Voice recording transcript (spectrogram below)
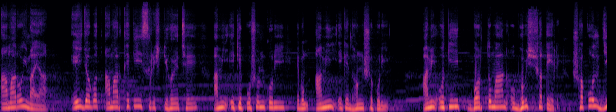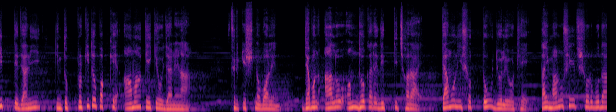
আমারই মায়া। এই জগৎ আমার থেকেই সৃষ্টি হয়েছে, আমি একে পোষণ করি এবং আমি একে ধ্বংস করি। আমি অতীত, বর্তমান ও ভবিষ্যতের সকল জীবকে জানি, কিন্তু প্রকৃতপক্ষে আমাকে কেউ জানে না। শ্রীকৃষ্ণ বলেন, যেমন আলো অন্ধকারে দীপ্তি ছড়ায় তেমনই সত্যও জ্বলে ওঠে। তাই মানুষের সর্বদা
